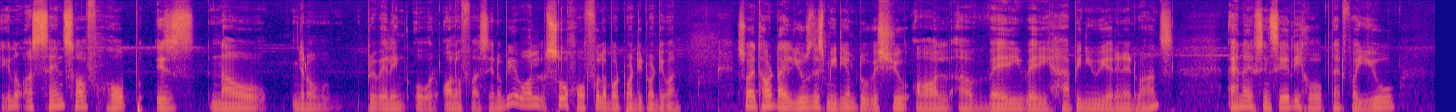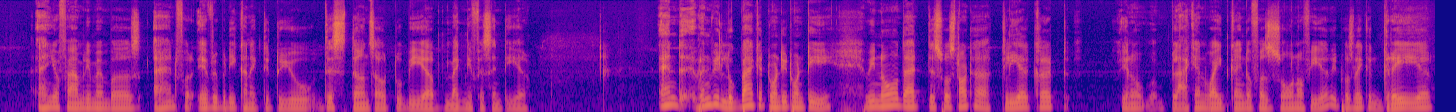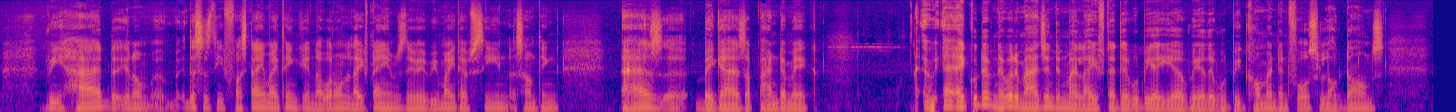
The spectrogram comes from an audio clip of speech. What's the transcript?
You know, a sense of hope is now you know prevailing over all of us. You know, we are all so hopeful about 2021 So I thought I'll use this medium to wish you all a very, very happy new year in advance. And I sincerely hope that for you and your family members and for everybody connected to you, this turns out to be a magnificent year. And when we look back at 2020, we know that this was not a clear cut, you know, black and white kind of a zone of year. It was like a gray year we had you know this is the first time i think in our own lifetimes that we might have seen something as uh, big as a pandemic I, could have never imagined in my life that there would be a year where there would be government enforced lockdowns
